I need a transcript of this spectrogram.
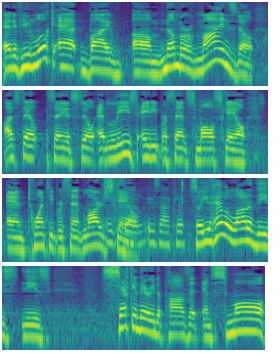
And if you look at by um, number of mines, though, I'd still say it's still at least 80% small scale and 20% large scale. Exactly. exactly. So you have a lot of these these secondary deposit and small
